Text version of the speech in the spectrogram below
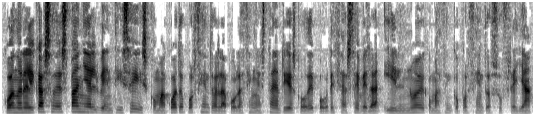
cuando en el caso de España el 26,4% de la población está en riesgo de pobreza severa y el 9,5% sufre ya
